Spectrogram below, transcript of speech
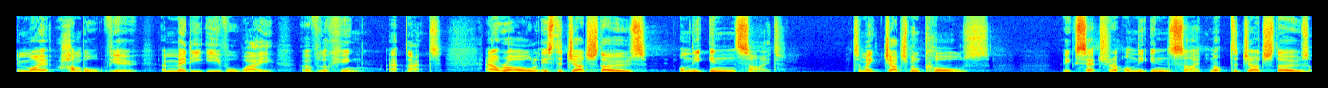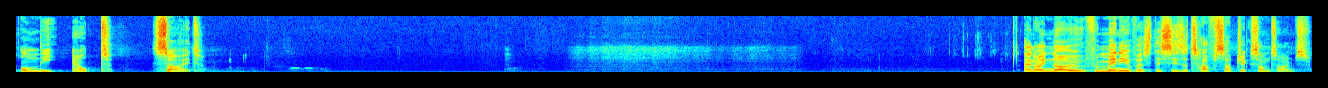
in my humble view, a medieval way of looking at that. Our role is to judge those on the inside. to make judgment calls, etc., on the inside, not to judge those on the outside. And I know for many of us, this is a tough subject sometimes.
